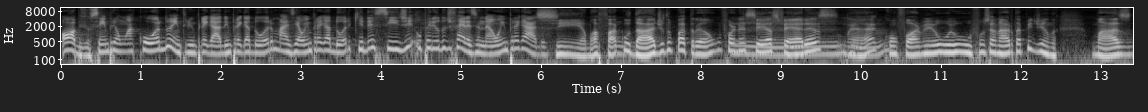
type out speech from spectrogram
óbvio, sempre é um acordo entre o empregado e o empregador, mas é o empregador que decide o período de férias e não o empregado. Sim, é uma faculdade do patrão fornecer as férias, né, uhum. conforme o, o funcionário está pedindo. Mas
